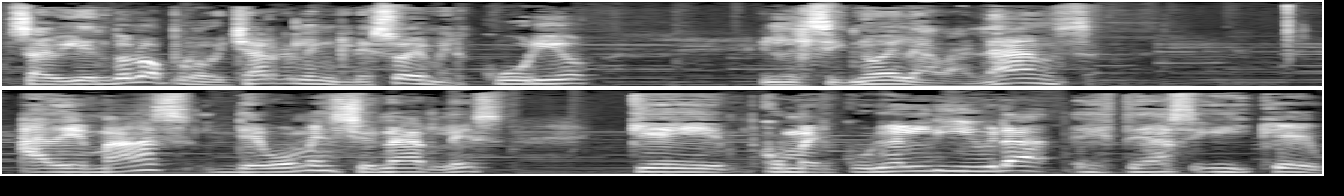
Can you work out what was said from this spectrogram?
Sabiéndolo aprovechar el ingreso de Mercurio en el signo de la balanza. Además, debo mencionarles que con Mercurio en Libra, este así que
